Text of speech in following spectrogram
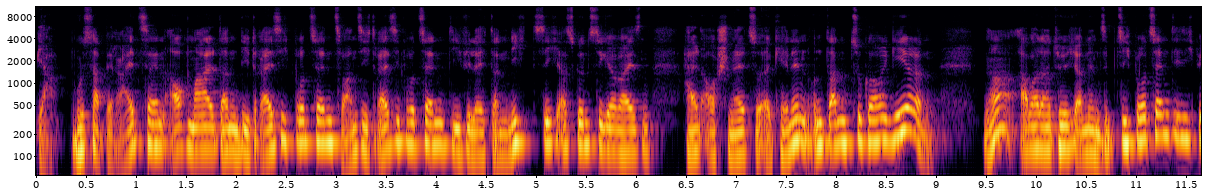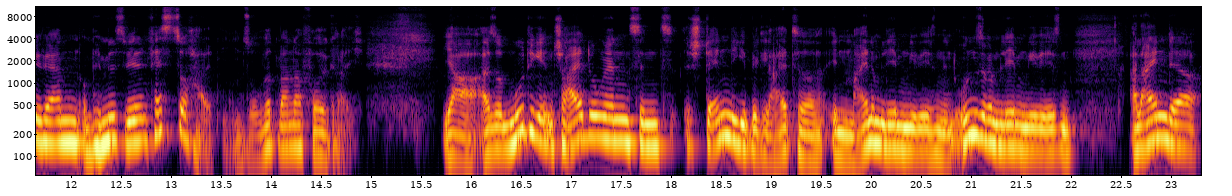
ja, muss da bereit sein, auch mal dann die 30 Prozent, 20, 30 Prozent, die vielleicht dann nicht sich als günstiger weisen, halt auch schnell zu erkennen und dann zu korrigieren. Na, aber natürlich an den 70 Prozent, die sich bewähren, um Himmels Willen festzuhalten. Und so wird man erfolgreich. Ja, also mutige Entscheidungen sind ständige Begleiter in meinem Leben gewesen, in unserem Leben gewesen. Allein der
